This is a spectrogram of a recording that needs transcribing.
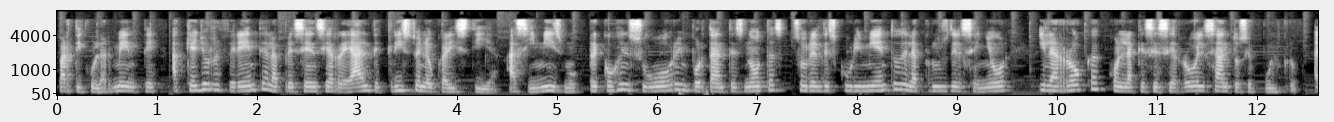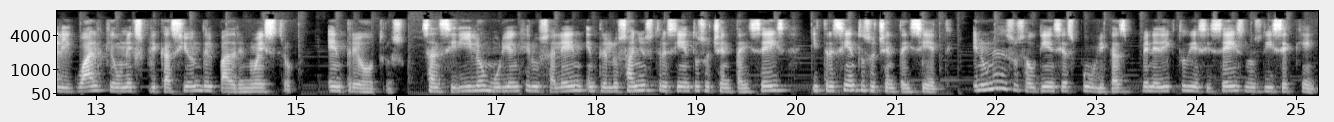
particularmente aquello referente a la presencia real de Cristo en la Eucaristía. Asimismo, recoge en su obra importantes notas sobre el descubrimiento de la cruz del Señor y la roca con la que se cerró el Santo Sepulcro, al igual que una explicación del Padre Nuestro, entre otros. San Cirilo murió en Jerusalén entre los años 386 y 387. En una de sus audiencias públicas, Benedicto XVI nos dice que,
